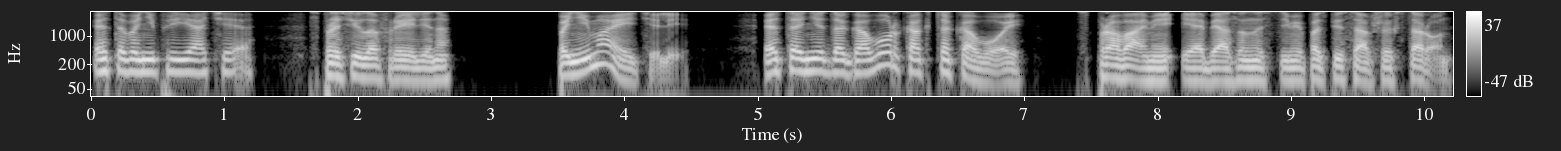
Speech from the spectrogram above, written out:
этого неприятия?» – спросила Фрейлина. «Понимаете ли, это не договор как таковой, с правами и обязанностями подписавших сторон.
